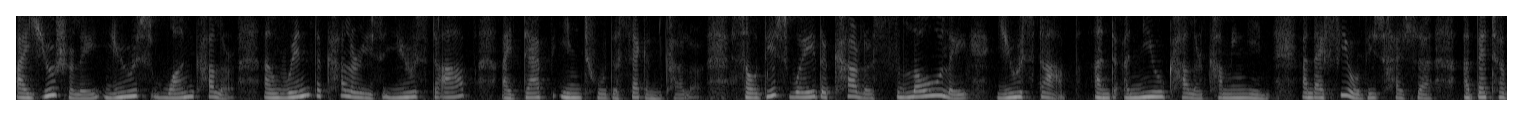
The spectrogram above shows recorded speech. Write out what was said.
I usually use one color, and when the color is used up, I dab into the second color. So this way, the color slowly used up and a new color coming in. And I feel this has a, a, better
